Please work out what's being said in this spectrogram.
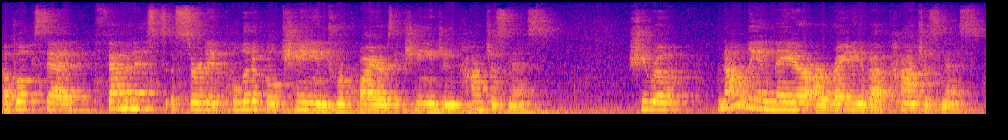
A book said, feminists asserted political change requires a change in consciousness. She wrote, Notley and Mayer are writing about consciousness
